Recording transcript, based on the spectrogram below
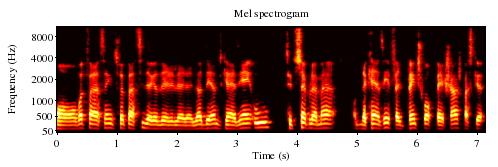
on va te faire signe, tu fais partie de, l'ADN du Canadien ou c'est tout simplement le Canadien fait plein de choix de pêchage parce que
